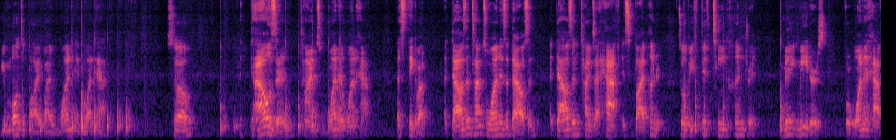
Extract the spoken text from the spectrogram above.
You multiply by 1 and 1 half. So 1,000 times 1 and 1 half. Let's think about it. A thousand times one is a thousand. A thousand times a half is 500. So it'll be 1500 meters for one and a half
